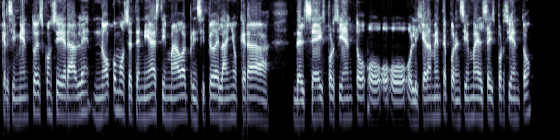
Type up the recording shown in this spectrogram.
crecimiento es considerable, no como se tenía estimado al principio del año, que era del 6% o, o, ligeramente por encima del 6%.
